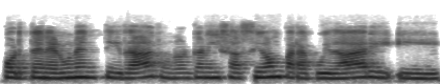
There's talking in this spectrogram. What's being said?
por tener una entidad, una organización para cuidar y,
